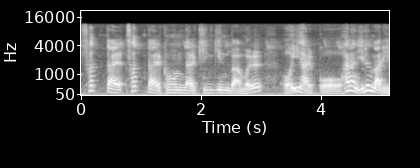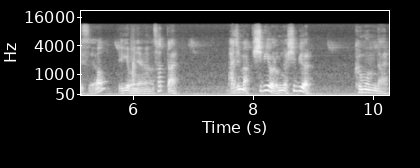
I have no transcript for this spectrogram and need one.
섣달 섣달 금음날 긴긴 밤을 어이할고 하는 이런 말이 있어요. 이게 뭐냐면 섣달 마지막 12월 음력 12월 금음날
